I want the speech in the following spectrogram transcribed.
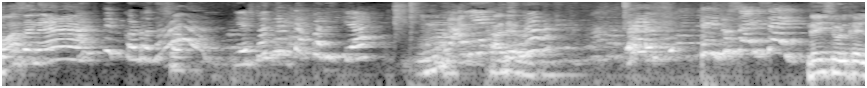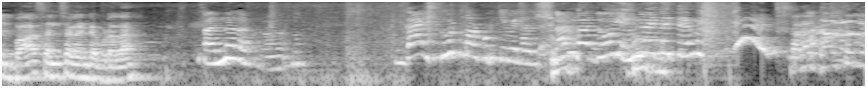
ಬಾಸ್ ಅನ್ನೇ. ತಿನ್ಕೊಡೋದು ಎಷ್ಟೊತ್ತು ಟಪ್ ಅನಿಸ್ತೀಯಾ? ಕಾದೇ ಗೈಸ್ ಇವಳ ಕೈಲಿ ಬಾಸ್ ಅನ್ಸ ಗಂಟೆ ಬಿಡಲ್ಲ? ಅನ್ನಲ್ಲ ಗಾಯ್ ಶೂಟ್ ಮಾಡ್ಬಿಡ್ತೀವಿ ನಾನು ನಂಗದು ಹೆಂಗೈತೈತೆ ಶರತ್ ಬಾಸ್ ಅನ್ನ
